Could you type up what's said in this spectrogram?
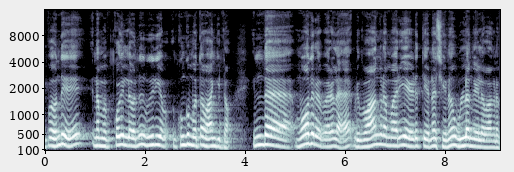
இப்போ வந்து நம்ம கோயிலில் வந்து வீதிய குங்குமத்தை வாங்கிட்டோம். இந்த மோதிர விரலை இப்படி வாங்கின மாதிரியே எடுத்து என்ன செய்யணும்? உள்ளங்கையில் வாங்கின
